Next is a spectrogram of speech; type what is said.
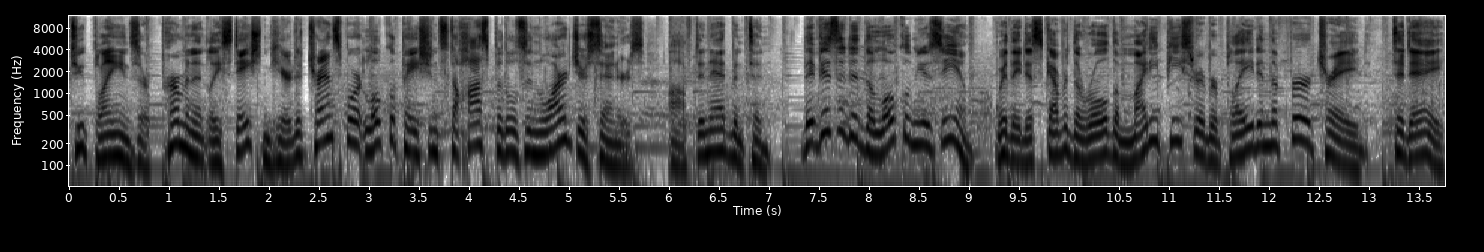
Two planes are permanently stationed here to transport local patients to hospitals in larger centers, often Edmonton. They visited the local museum, where they discovered the role the mighty Peace River played in the fur trade. Today,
